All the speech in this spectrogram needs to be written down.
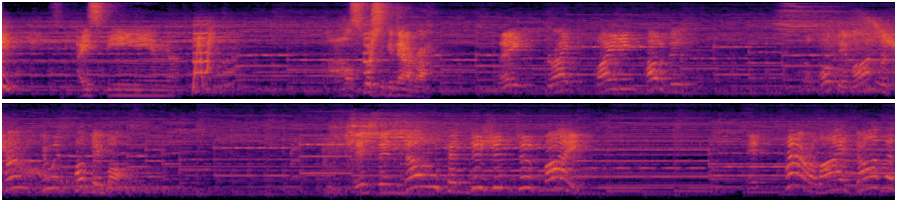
inch. Ice Beam. I'll switch to Kadabra. They strike fighting poses. The Pokemon returns to its Pokeball. It's in no condition to fight. It's paralyzed on the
